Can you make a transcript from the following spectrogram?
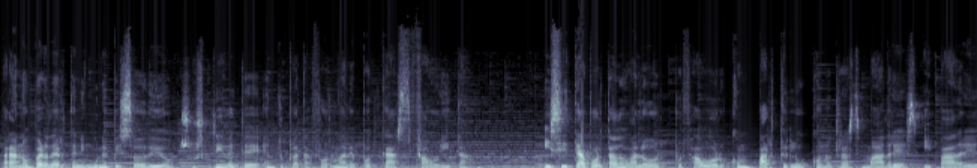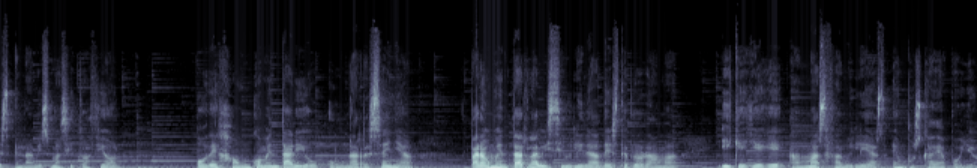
Para no perderte ningún episodio, suscríbete en tu plataforma de podcast favorita. Y si te ha aportado valor, por favor, compártelo con otras madres y padres en la misma situación. O deja un comentario o una reseña para aumentar la visibilidad de este programa y que llegue a más familias en busca de apoyo.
